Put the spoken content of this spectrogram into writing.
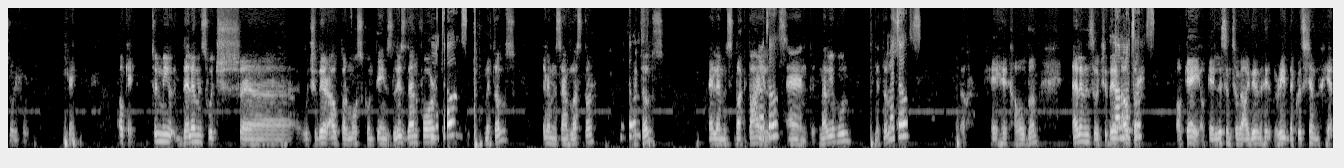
Sorry for. Okay. Okay. Tell me the elements which uh, which their outermost contains less than four Metals. metals. Elements have luster. Metals. Metals. Elements ductile Metals. and malleable. Metals. Metals. Okay, hold on. Elements which their outer. Okay, okay, listen to me. I didn't read the question yet.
